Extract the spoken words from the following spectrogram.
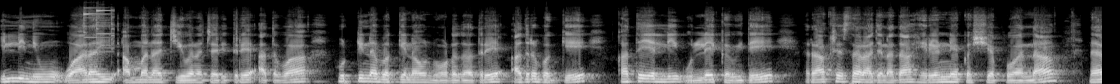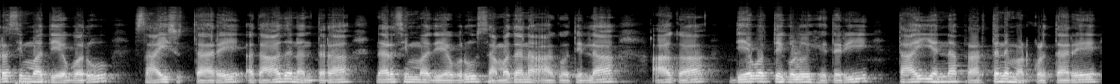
ಇಲ್ಲಿ ನೀವು ವಾರಾಹಿ ಅಮ್ಮನ ಜೀವನ ಚರಿತ್ರೆ ಅಥವಾ ಹುಟ್ಟಿನ ಬಗ್ಗೆ ನಾವು ನೋಡೋದಾದರೆ ಅದರ ಬಗ್ಗೆ ಕಥೆಯಲ್ಲಿ ಉಲ್ಲೇಖವಿದೆ. ರಾಕ್ಷಸ ರಾಜನಾದ ನರಸಿಂಹ ದೇವರು ಸಾಯಿಸುತ್ತಾರೆ. ಅದಾದ ನಂತರ ನರಸಿಂಹದೇವರು ಸಮಾಧಾನ ಆಗೋದಿಲ್ಲ. ಆಗ ದೇವತೆಗಳು ಹೆದರಿ ತಾಯಿಯನ್ನ ಪ್ರಾರ್ಥನೆ ಮಾಡ್ಕೊಳ್ತಾರೆ.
